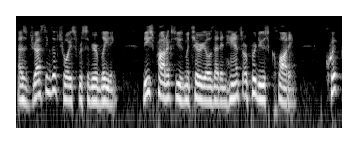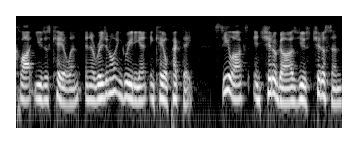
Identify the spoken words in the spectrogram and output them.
as dressings of choice for severe bleeding. These products use materials that enhance or produce clotting. QuikClot uses kaolin, an original ingredient in kaopectate. Celox and Chitogauze use chitosan,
